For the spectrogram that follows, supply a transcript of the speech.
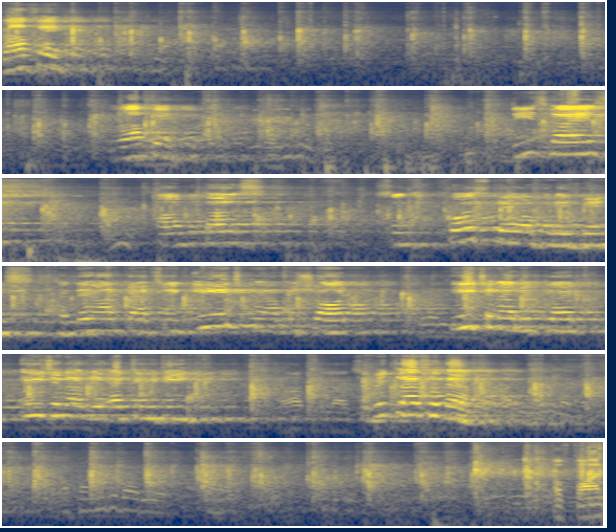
Rafi. Rafi. These guys are with us since first day of arrangements and they are capturing each and every shot, each and every clip, each and every activity. So big class for them. Afan.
